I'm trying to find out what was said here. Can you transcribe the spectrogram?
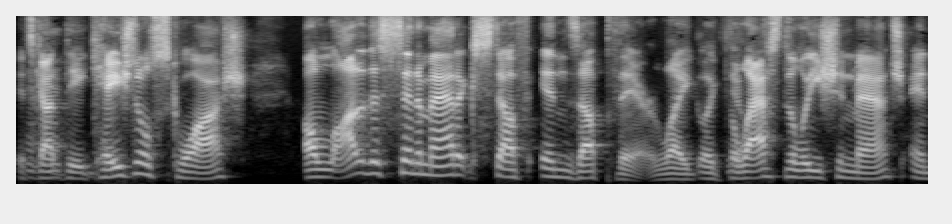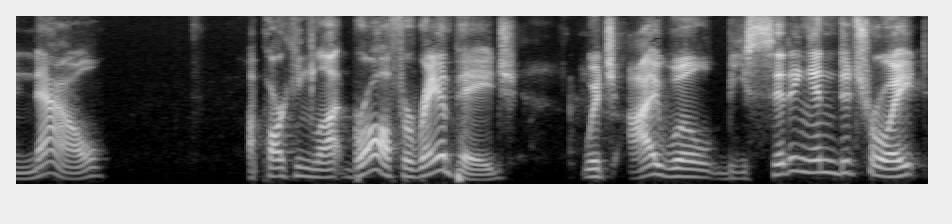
It's got the occasional squash. A lot of the cinematic stuff ends up there, like like the Yep. last deletion match, and now a parking lot brawl for Rampage, which I will be sitting in Detroit,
